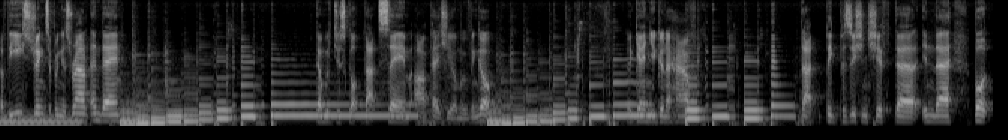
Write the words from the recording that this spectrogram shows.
of the E string to bring us round, and then then we've just got that same arpeggio moving up. Again, you're going to have that big position shift uh, in there, but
